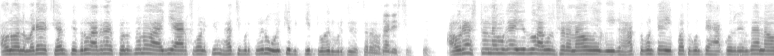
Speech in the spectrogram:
ಅವ್ನ ಒಂದು ಮಡ್ಯಾಗ ಚೆಲ್ತಿದ್ರು ಅದ್ರಾಗ ಚಲೋ ಚಲೋ ಆಗಿ ಆರಿಸ್ಕೊಂಡ್ ತಿಂದು ಹಚ್ಚಿ ಬಿಡ್ತಿದ್ರು ಉಳಿಕಿದ್ ಕಿತ್ ಒಗದ್ ಬಿಡ್ತಿದ್ರು ಸರ್ ಅವ್ರು ಸರಿ ಸರ್ ಅವರಷ್ಟು ನಮ್ಗ ಇದು ಆಗುದು ಸರ್ ನಾವು ಈಗ- ಈಗ ಹತ್ತು ಗುಂಟೆ ಇಪ್ಪತ್ತು ಗುಂಟೆ ಹಾಕೋದ್ರಿಂದ ನಾವು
